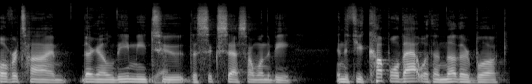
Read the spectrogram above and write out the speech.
over time they are going to lead me to the success I want to be. And if you couple that with another book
